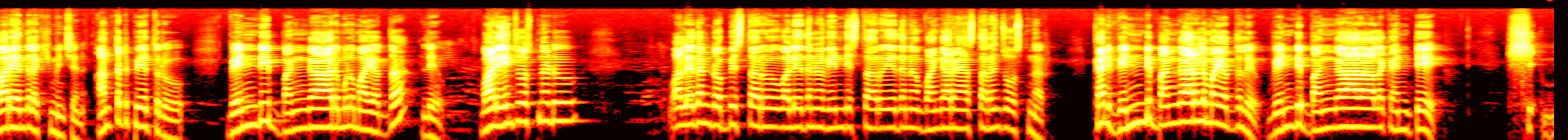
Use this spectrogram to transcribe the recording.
వారి ఎంత లక్ష్మించాను. అంతటి పేతురు వెండి బంగారములు మా యొద్ద లేవు. వాడు ఏం చూస్తున్నాడు? వాళ్ళు ఏదైనా డబ్బిస్తారు వాళ్ళు ఏదైనా వెండిస్తారు ఏదైనా బంగారం వేస్తారని చూస్తున్నారు. కానీ వెండి బంగారాలు మా యొద్ద లేవు. వెండి బంగారాల కంటే శ-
